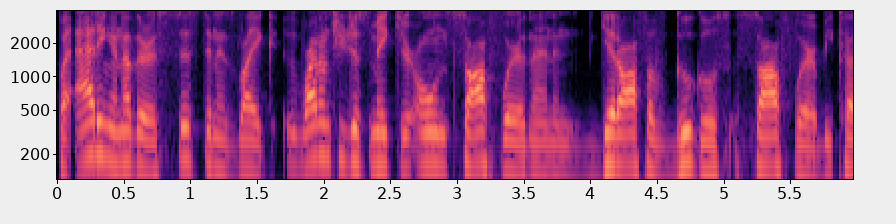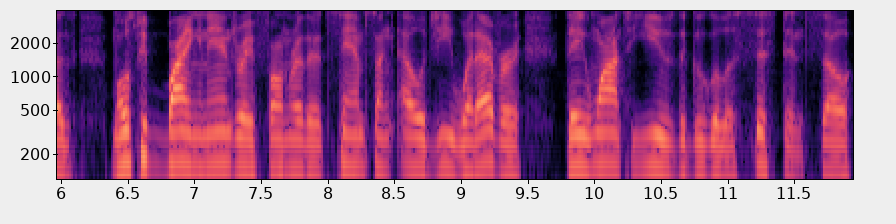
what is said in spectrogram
But adding another assistant is like, why don't you just make your own software then and get off of Google's software? Because most people buying an Android phone, whether it's Samsung, LG, whatever, they want to use the Google Assistant. So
